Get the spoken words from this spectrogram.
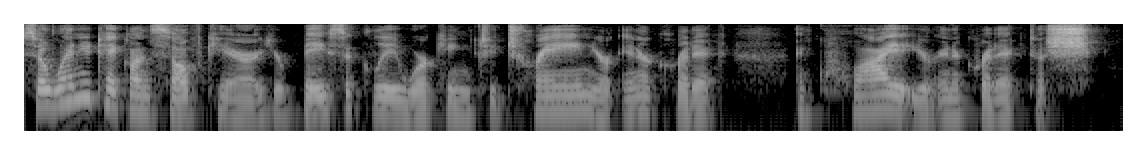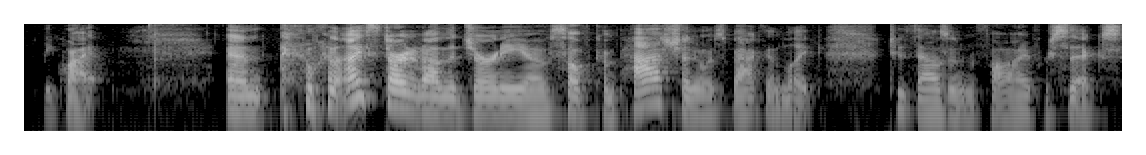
So, when you take on self care, you're basically working to train your inner critic and quiet your inner critic to shh, be quiet. And when I started on the journey of self compassion, it was back in like 2005 or 6.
